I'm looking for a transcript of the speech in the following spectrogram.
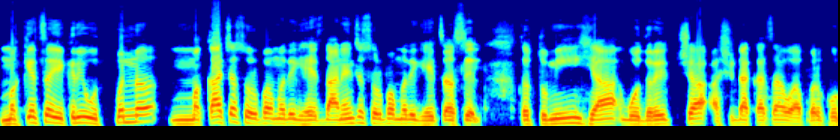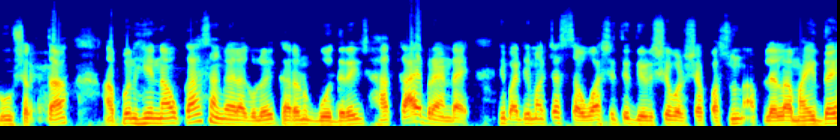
मकेचं एकरी उत्पन्न मकाच्या स्वरूपामध्ये घ्यायचं दाण्यांच्या स्वरूपामध्ये घ्यायचं असेल तर तुम्ही ह्या गोदरेजच्या अशिटाकाचा वापर करू शकता. आपण हे नाव का सांगायला लागलोय? कारण गोदरेज हा काय ब्रँड आहे? हे पाठीमागच्या सव्वाशे ते दीडशे वर्षापासून आपल्याला माहीत आहे.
